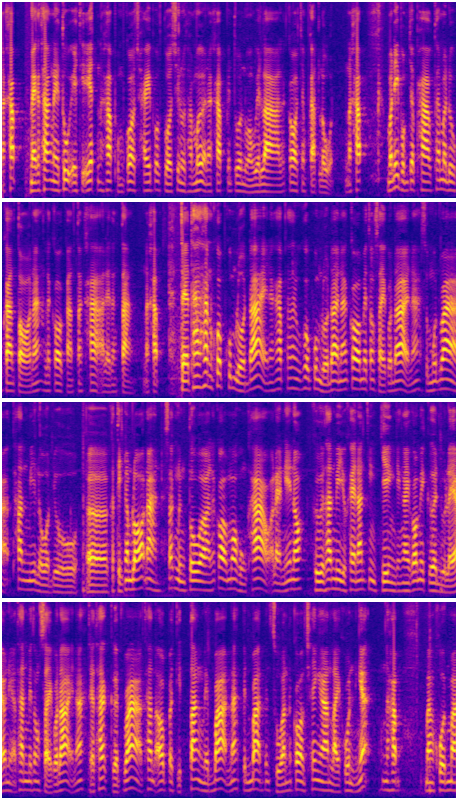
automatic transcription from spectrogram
นะครับแม้กระทั่งในตู้ ATS นะครับผมก็ใช้พวกตัวชิโนทัมเมอร์นะครับเป็นตัวหน่วงเวลาแล้วก็จำกัดโหลดนะครับวันนี้ผมจะพาท่านมาดูการต่อนะแล้วก็การตั้งค่าอะไรต่างๆนะครับแต่ถ้าท่านควบคุมโหลดได้นะครับถ้าท่านควบคุมโหลดได้นะก็ไม่ต้องใส่ก็ได้นะสมมุติว่าท่านมีโหลดอยู่กระติกน้ำร้อนอะสักหนึ่งตัว แล้วก็หม้อหุงข้าวอะไรนี้เนาะคือท่านมีอยู่แค่นั้นจริงๆ ยังไงก็ไม่เกินอยู่แล้วเนี่ยท่านไม่ต้องใส่ก็ได้นะแต่ถ้าเกิดว่าท่านเอาไปติดตั้งในบ้านนะเป็นบ้านเป็นสวนแล้วก็ใช้งานหลายคนอย่างเงี้ยนะครับบางคนมา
